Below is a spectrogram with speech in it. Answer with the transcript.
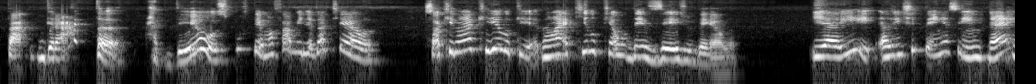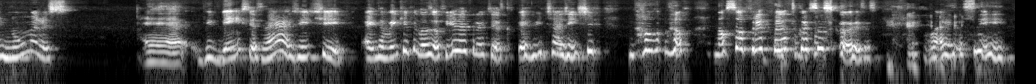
estar tá grata a Deus por ter uma família daquela. Só que não é aquilo que não é aquilo que é o desejo dela. E aí a gente tem assim, né, inúmeras é, vivências, né? A gente ainda bem que a filosofia, né, Francesca, permite a gente não, não, não sofrer tanto com essas coisas. Mas assim,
